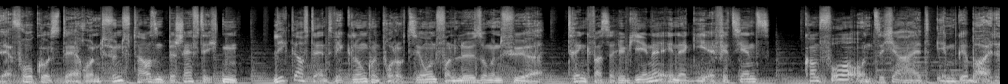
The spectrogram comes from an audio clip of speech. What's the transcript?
Der Fokus der rund 5000 Beschäftigten liegt auf der Entwicklung und Produktion von Lösungen für Trinkwasserhygiene, Energieeffizienz, Komfort und Sicherheit im Gebäude.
